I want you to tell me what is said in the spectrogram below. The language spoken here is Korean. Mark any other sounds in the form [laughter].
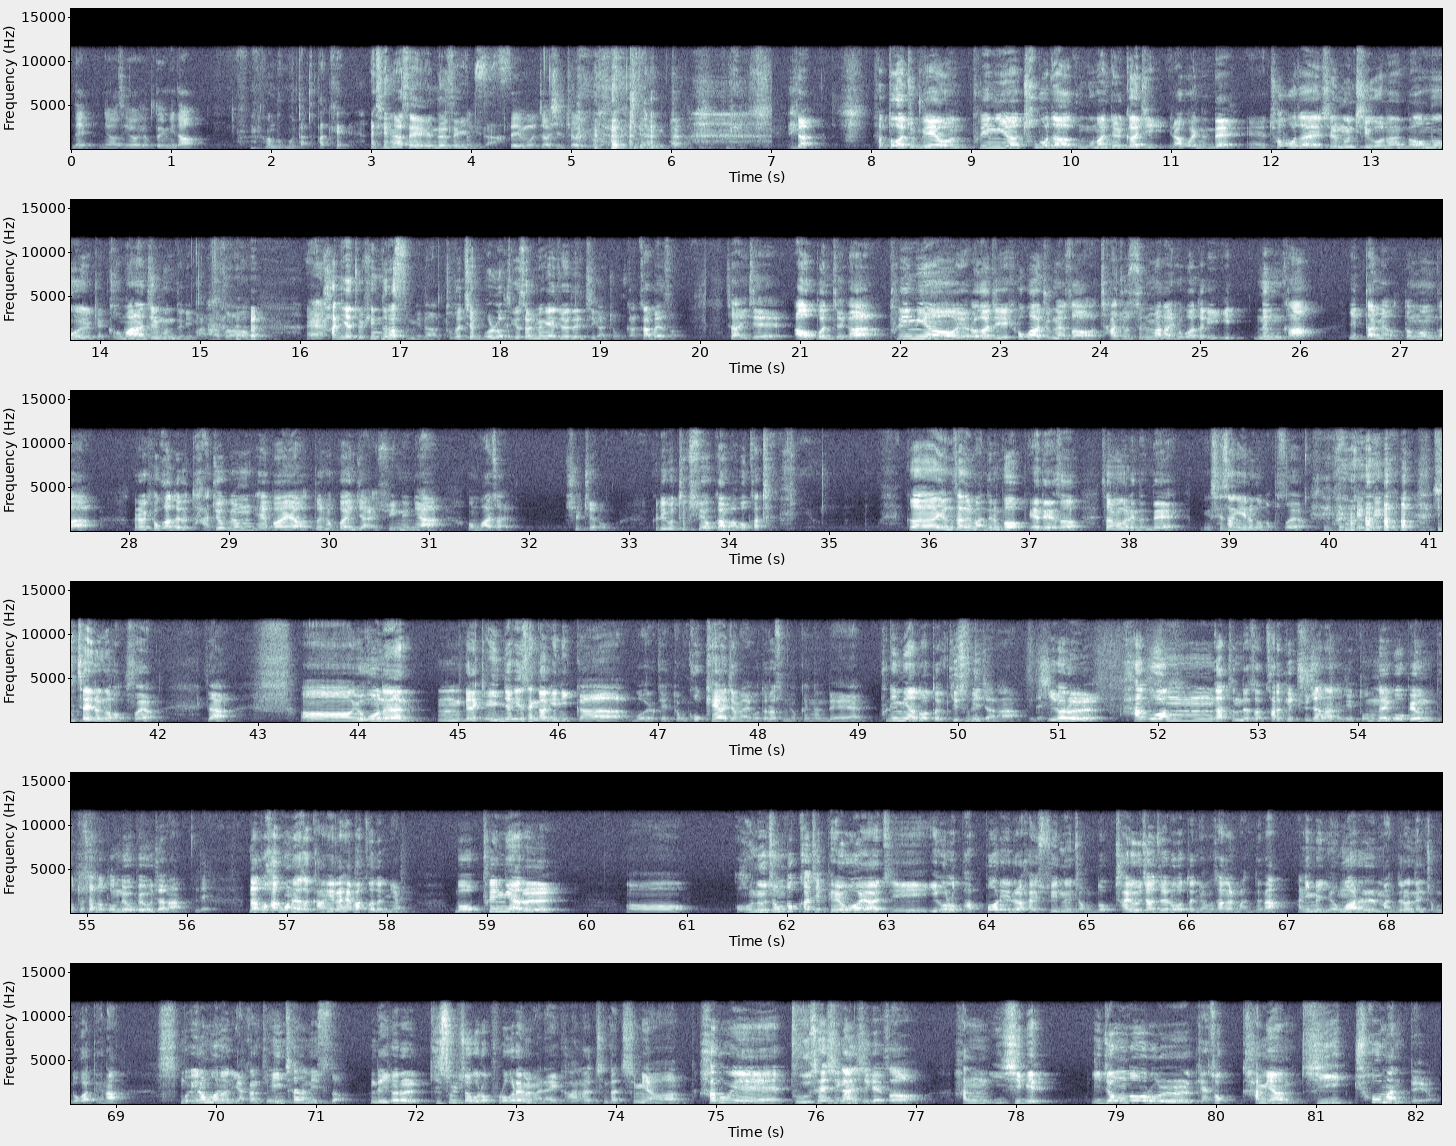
네, 안녕하세요. 혁도입니다. [laughs] 넌 너무 딱딱해. 안녕하세요 연돌생입니다. 쌤이 먼저 하시죠, 이거. [laughs] 자, 협도가 준비해온 프리미어 초보자 궁금한 10가지라고 했는데 예, 초보자의 질문치고는 너무 이렇게 거만한 질문들이 많아서 예, 하기가 좀 힘들었습니다. 도대체 뭘 어떻게 설명해줘야 될지가 좀 깝깝해서 자 이제 아홉 번째가 프리미어 여러 가지 효과 중에서 자주 쓸만한 효과들이 있는가? 있다면 어떤 건가? 그리고 효과들을 다 적용해봐야 어떤 효과인지 알 수 있느냐? 어 맞아요. 실제로. 그리고 특수효과 마법 같은 [laughs] 과 영상을 만드는 법에 대해서 설명을 했는데 세상에 이런 건 없어요. [laughs] 진짜 이런 건 없어요. 자, 어, 요거는 음, 그냥 개인적인 생각이니까 뭐 이렇게 좀 곡해하지 말고 들었으면 좋겠는데 프리미어도 어떤 기술이잖아. 네. 이거를 학원 같은 데서 가르쳐 주잖아, 그지? 돈 내고 배운 포토샵도 돈 내고 배우잖아. 네. 나도 학원에서 강의를 해봤거든요. 뭐 프리미어를 어, 어느 정도까지 배워야지 이걸로 밥벌이를 할 수 있는 정도? 자유자재로 어떤 영상을 만드나? 아니면 영화를 만들어낼 정도가 되나? 뭐 이런 거는 약간 개인차는 있어. 근데 이거를 기술적으로 프로그램을 만약에 가르친다 치면 하루에 두세 시간씩 해서 한 20일 이 정도를 계속 하면 기초만 떼요.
